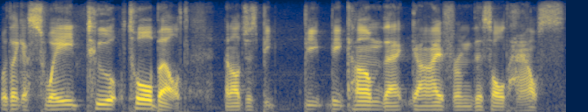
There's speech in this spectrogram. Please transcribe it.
with like a suede tool tool belt, and I'll just be, be become that guy from this old house.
